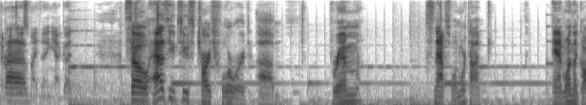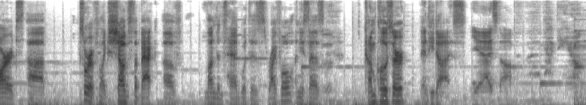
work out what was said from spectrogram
not gonna reduce um, my thing. Yeah, go ahead. So as you two charge forward, um, Brim snaps one more time, and one of the guards uh, sort of like shoves the back of London's head with his rifle, and he says, "Come closer," and he dies. Yeah, I stop. God damn.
